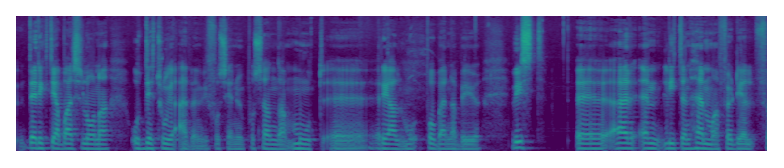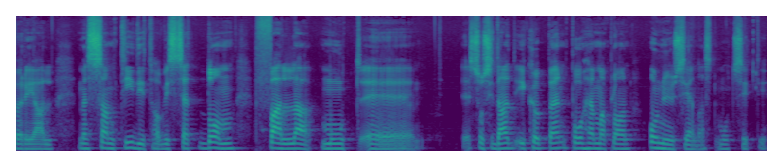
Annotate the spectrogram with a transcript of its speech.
det riktiga Barcelona. Och det tror jag även vi får se nu på söndag mot Real på Bernabéu. Visst, är en liten hemmafördel för Real. Men samtidigt har vi sett dem falla mot eh, Sociedad i kuppen på hemmaplan och nu senast mot City.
